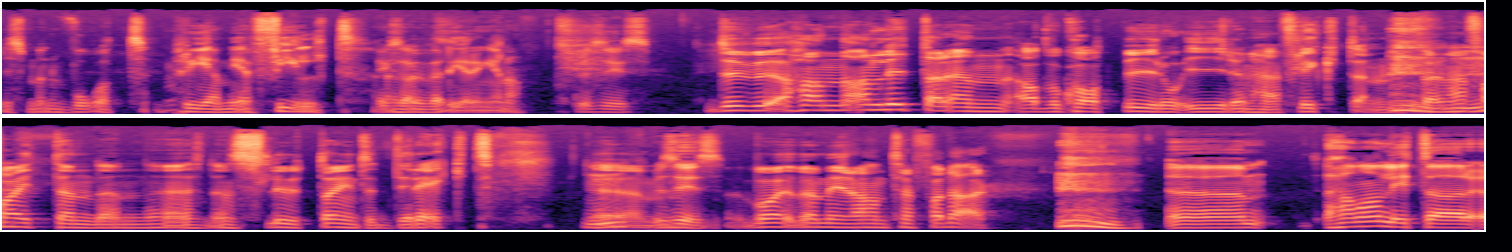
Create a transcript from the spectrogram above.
blir som en våt premiefilt Exakt. över värderingarna. Precis. Du, han anlitar en advokatbyrå i den här flykten. För den här fighten den, eh, den slutar ju inte direkt. Mm, Ehm, precis. vad, vem är det han träffar där? Ehm, han anlitar,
